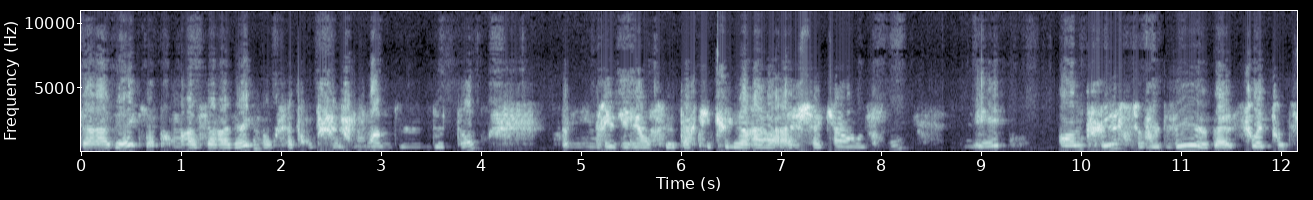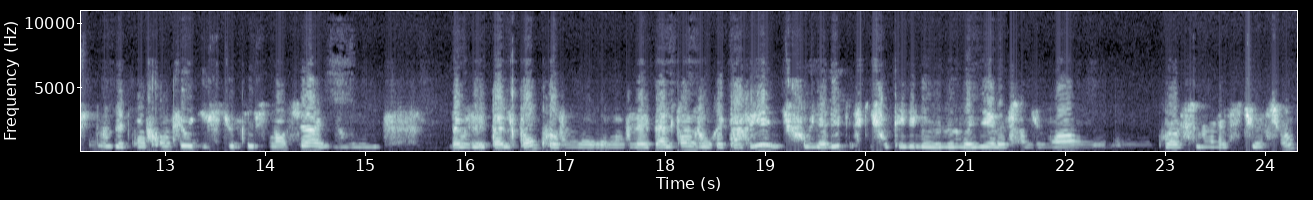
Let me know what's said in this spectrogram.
faire avec, apprendre à faire avec, donc ça prend plus ou moins de, temps. Une résilience particulière à, chacun aussi. Et en plus, vous devez, euh, bah, soit tout de suite vous êtes confronté aux difficultés financières et vous bah, n'avez pas le temps, quoi. Vous n'avez pas le temps de vous réparer. Il faut y aller parce qu'il faut payer le, loyer à la fin du mois, ou, quoi, selon la situation.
